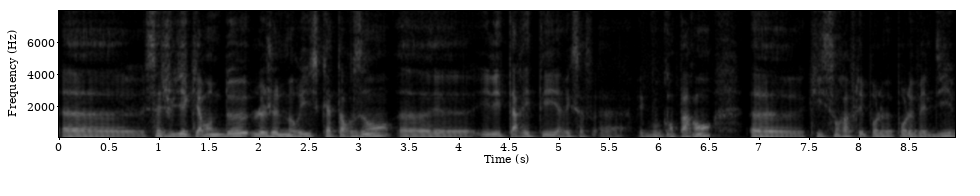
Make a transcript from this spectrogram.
16 juillet 42, le jeune Maurice, 14 ans, il est arrêté avec, avec vos grands-parents qui sont raflés pour le, pour Veldiv.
